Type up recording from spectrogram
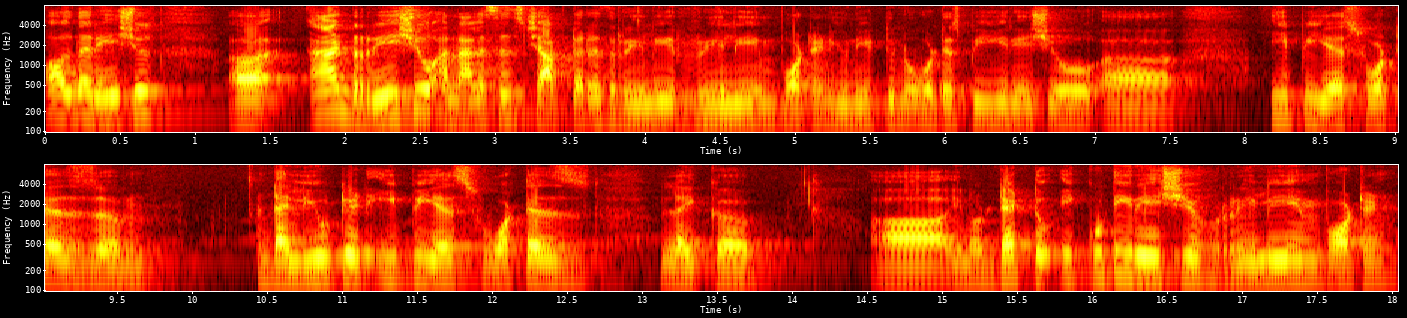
all the ratios uh, and ratio analysis chapter is really really important. You need to know what is pe ratio uh, eps what is um, diluted eps what is like uh, you know debt to equity ratio really important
